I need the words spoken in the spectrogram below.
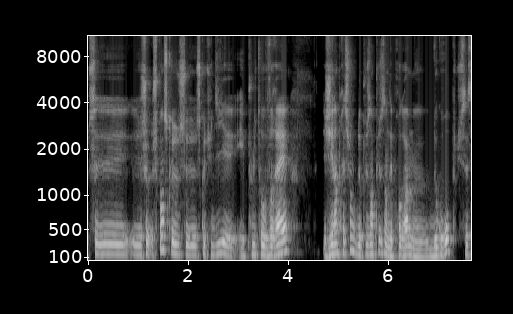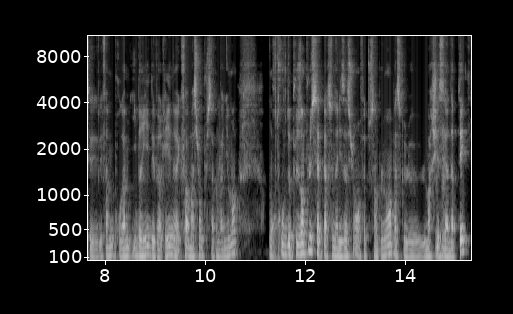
je, je, pense que ce, que tu dis est plutôt vrai. J'ai l'impression que de plus en plus dans des programmes euh, de groupe, tu sais, c'est les fameux programmes hybrides, evergreen, avec formation plus accompagnement, on retrouve de plus en plus cette personnalisation, en fait, tout simplement parce que le, marché s'est mhm. adapté.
